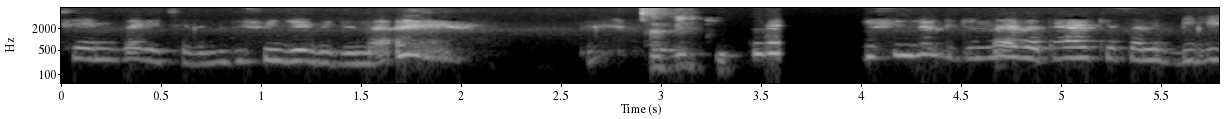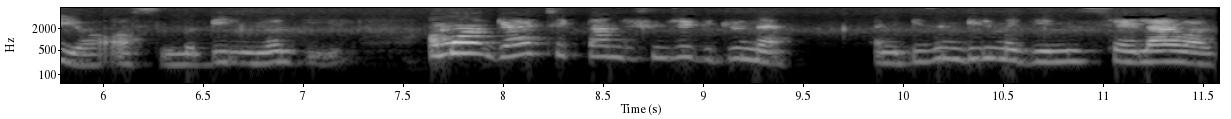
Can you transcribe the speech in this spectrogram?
şeyimize geçelim, düşünce gücüne. Tabii ki. Düşünce gücünü evet herkes hani biliyor aslında, bilmiyor değil. Ama gerçekten düşünce gücü ne? Hani bizim bilmediğimiz şeyler var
